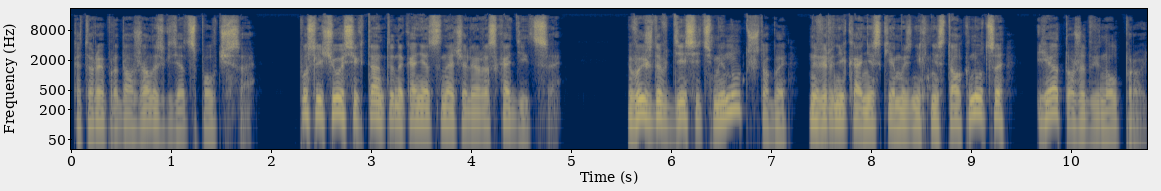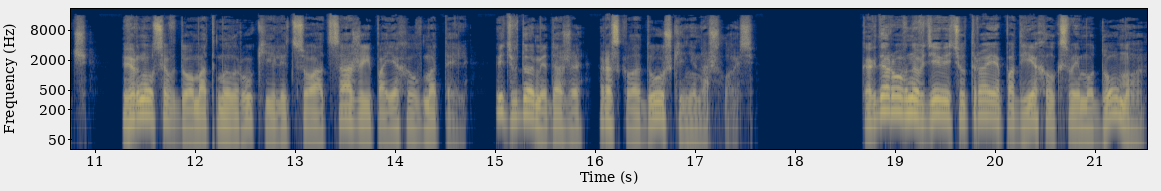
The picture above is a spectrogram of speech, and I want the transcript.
которое продолжалось где-то с полчаса после чего сектанты наконец начали расходиться. Выждав 10 минут, чтобы наверняка ни с кем из них не столкнуться, я тоже двинул прочь. Вернулся в дом, отмыл руки и лицо от сажи и поехал в мотель. Ведь в доме даже раскладушки не нашлось. Когда ровно в девять утра я подъехал к своему дому,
